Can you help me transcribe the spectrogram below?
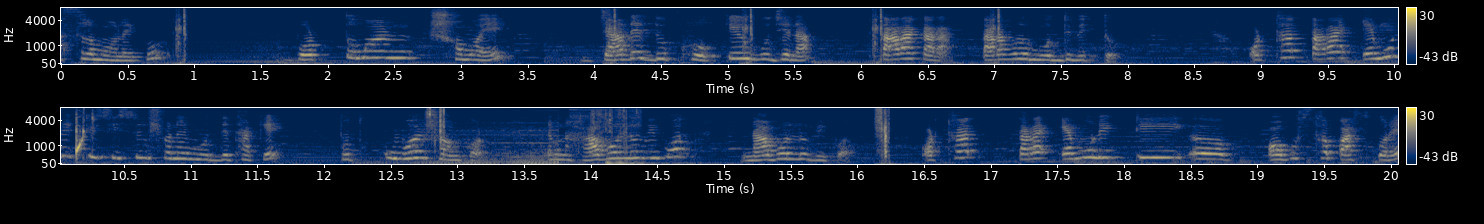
আসসালামু আলাইকুম। বর্তমান সময়ে যাদের দুঃখ কেউ বুঝে না, তারা কারা? তারা হলো মধ্যবিত্ত। অর্থাৎ তারা এমন একটি সিচুয়েশনের মধ্যে থাকে উভয় সংকট। যেমন হা বলল বিপদ, না বলল বিপদ। অর্থাৎ তারা এমন একটি অবস্থা পাস করে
